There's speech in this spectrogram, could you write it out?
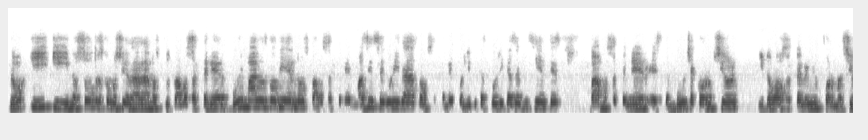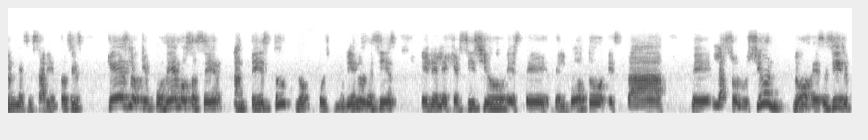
¿no? Y, nosotros como ciudadanos, pues vamos a tener muy malos gobiernos, vamos a tener más inseguridad, vamos a tener políticas públicas deficientes, vamos a tener este, mucha corrupción y no vamos a tener la información necesaria. Entonces, ¿qué es lo que podemos hacer ante esto? ¿No? Pues como bien lo decías, en el ejercicio este, del voto está eh, la solución, ¿no? Es decir,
